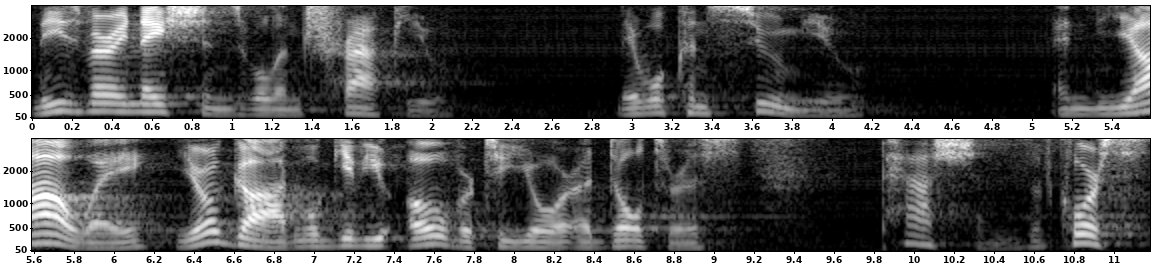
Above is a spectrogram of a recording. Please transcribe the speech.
these very nations will entrap you. They will consume you and Yahweh, your God, will give you over to your adulterous passions. Of course,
